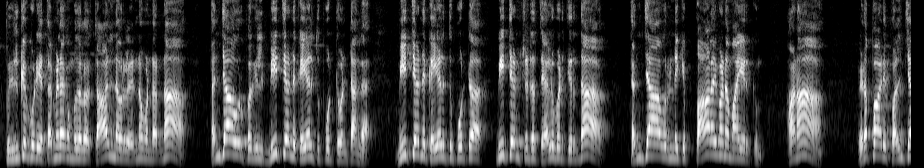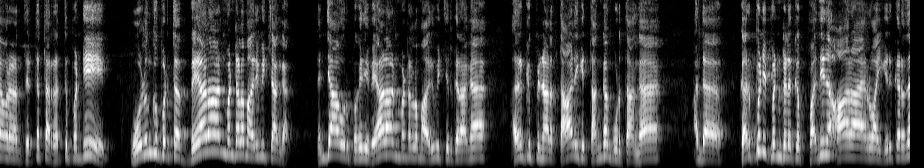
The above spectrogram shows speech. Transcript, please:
இப்போ இருக்கக்கூடிய தமிழக முதல்வர் ஸ்டாலின் அவர்கள் என்ன பண்ணார்னா தஞ்சாவூர் பகுதியில் மீத்தேனு கையெழுத்து போட்டு வந்துட்டாங்க. மீத்தேனு கையெழுத்து போட்டு மீத்தேன் திட்டத்தை செயல்படுத்தியிருந்தா தஞ்சாவூர் இன்னைக்கு பாலைவனம் ஆகியிருக்கும் ஆனால் எடப்பாடி பழனிசாமி அந்த திட்டத்தை ரத்து பண்ணி ஒழுங்குபடுத்த வேளாண் மண்டலம் அறிவித்தாங்க தஞ்சாவூர் பகுதி வேளாண் மண்டலமாக அறிவிச்சிருக்கிறாங்க. அதற்கு பின்னால் தாலிக்கு தங்கம் கொடுத்தாங்க. அந்த கர்ப்பிணி பெண்களுக்கு பதினாறாயிரம் ரூபாய் இருக்கிறத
